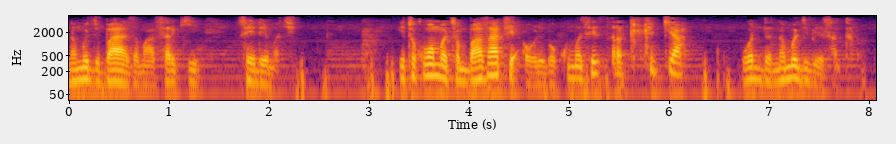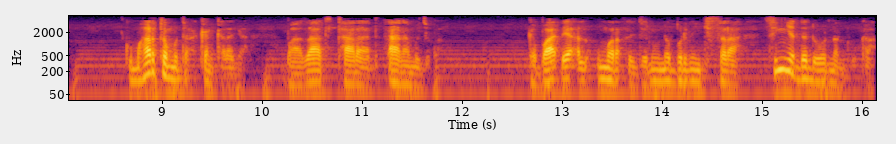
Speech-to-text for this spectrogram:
namiji baya zama sarki sai dai mace. Ita kuma macen ba za ta yi aure ba kuma sai tsarkakkiya wanda namiji bai santa ba. Kuma har ta mutu akan karaga ba za ta tara da ɗa namiji ba. Gaba ɗaya al'ummar aljanu na birnin Kisra sun yarda da wannan doka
